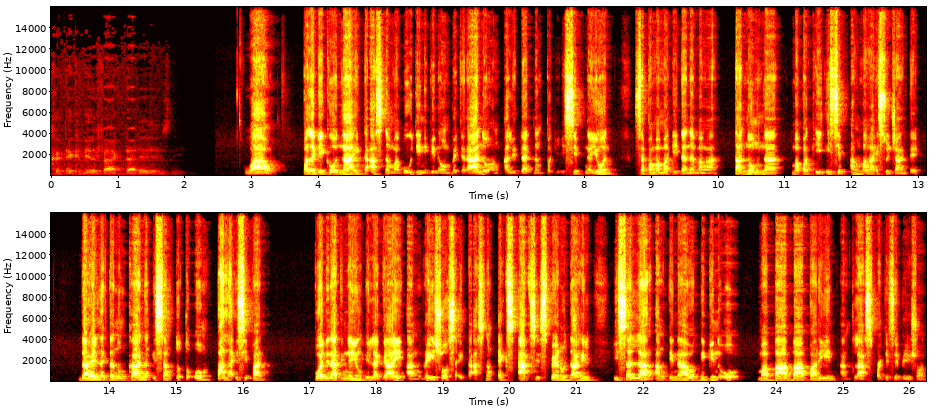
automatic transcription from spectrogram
could, it could be the fact that it is the Wow! Palagay ko naitaas ng mabuti ni Ginoong Veterano ang kalidad ng pag-iisip ngayon sa pamamagitan ng mga tanong na mapag-iisip ang mga estudyante. Dahil nagtanong ka ng isang totoong palaisipan. Pwede natin ngayong ilagay ang ratio sa itaas ng x-axis pero dahil isa lang ang tinawag ni Ginoo, mababa pa rin ang class participation.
